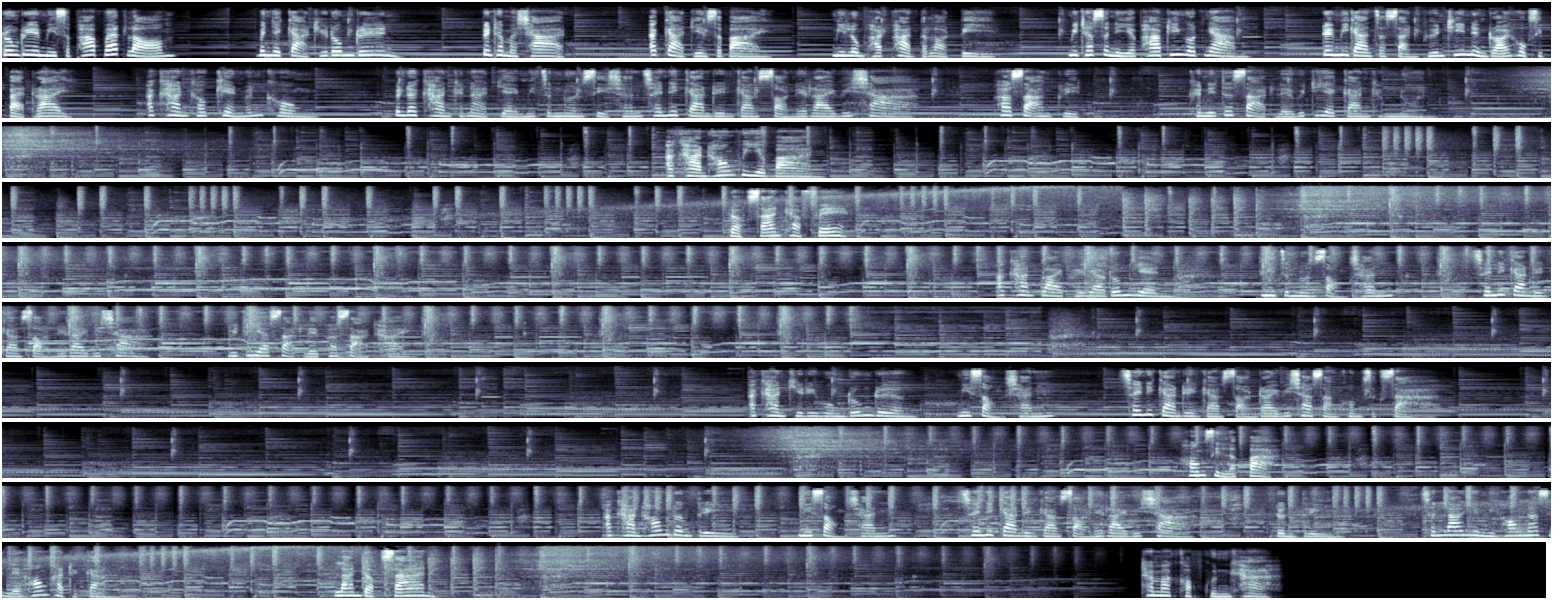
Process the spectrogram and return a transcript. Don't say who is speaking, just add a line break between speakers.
โรงเรียนมีสภาพแวดล้อม บรรยากาศที่ร่มรื่น เป็นธรรมชาติ อากาศเย็นสบาย มีลมพัดผ่านตลอดปี มีทัศนียภาพที่งดงาม โดยมีการจัดสรรพื้นที่ 168 ไร่ อาคารเขาเขนมั่นคง เป็นอาคารขนาดใหญ่มีจำนวน 4 ชั้นใช้ในการเรียนการสอนในรายวิชา ภาษาอังกฤษ คณิตศาสตร์ และวิทยาการคำนวณอาคารห้องพยาบาล ดอกซ่านคาเฟ่อาคารปลายพระยาร่มเย็น มีจำนวนสองชั้น ใช้ในการเรียนการสอนในรายวิชา วิทยาศาสตร์และภาษาไทยาคารคิริวงรุ่งเรืองมีสองชั้น ใช้ในการเรียนการสอนรายวิชาสังคมศึกษา ห้องศิลปะ อาคารห้องดนตรีมีสองชั้น ใช้ในการเรียนการสอนในรายวิชา ดนตรี ชั้นล่างยังมีห้องหน้าศิลป์และห้องหัตถกรรม ลานดอกซ่านถ้ามาขอบคุณค่ะ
